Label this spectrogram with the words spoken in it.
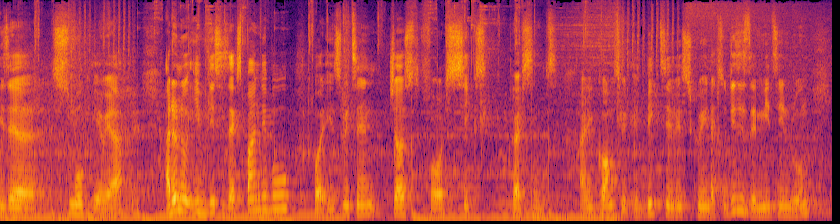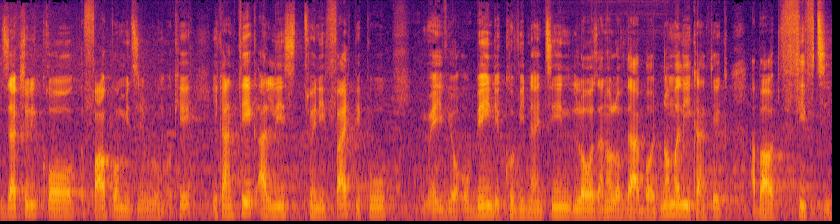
is a smoke area. I don't know if this is expandable, but it's written just for six persons and it comes with a big TV screen. So this is the meeting room. It's actually called Falcon meeting room, okay? It can take at least 25 people if you're obeying the COVID-19 laws and all of that, but normally it can take about 50.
